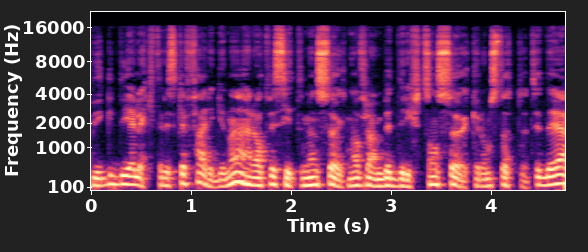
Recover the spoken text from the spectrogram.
bygd de elektriske fergene. eller At vi sitter med en søknad fra en bedrift som søker om støtte til det.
